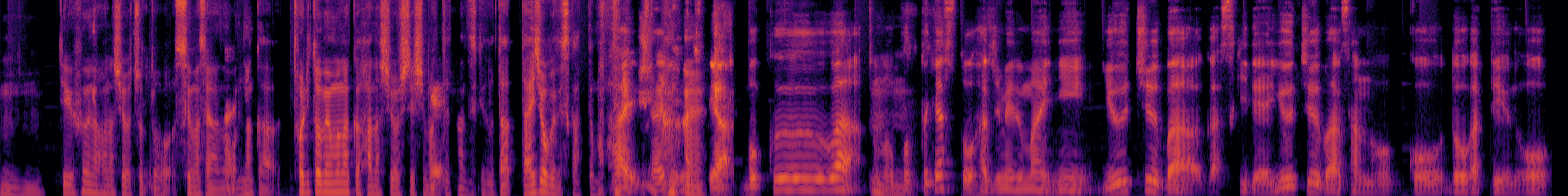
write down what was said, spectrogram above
うんうん、っていうふうな話をちょっとすいませんあの、はい。なんか取り留めもなく話をしてしまってたんですけどだ大丈夫ですかって思って。はい、大丈夫です。はい。いや、僕は、その、ポッドキャストを始める前に、YouTuber が好きで、YouTuber さんの、こう、動画っていうのを、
